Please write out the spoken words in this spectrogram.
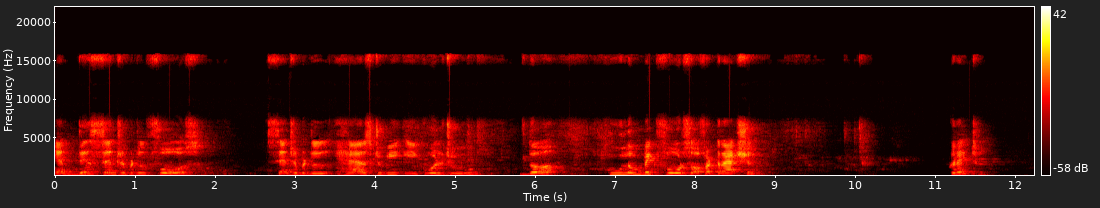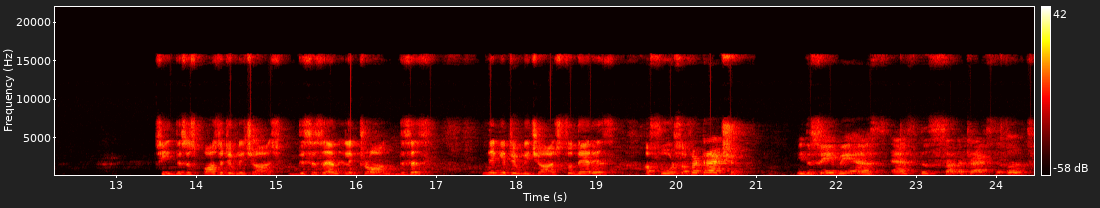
and this centripetal force centripetal has to be equal to the coulombic force of attraction correct see this is positively charged this is an electron this is negatively charged so there is a force of attraction in the same way as as the sun attracts the earth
